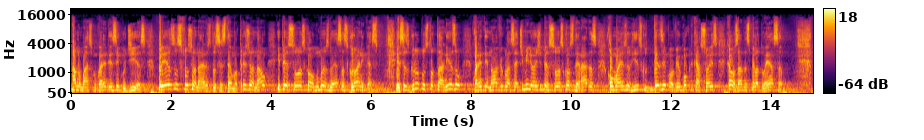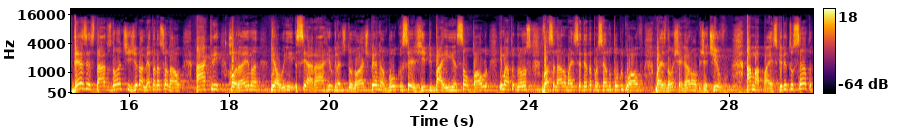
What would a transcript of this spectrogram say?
há no máximo 45 dias, presos, funcionários do sistema prisional e pessoas pessoas com algumas doenças crônicas. Esses grupos totalizam 49,7 milhões de pessoas consideradas com mais risco de desenvolver complicações causadas pela doença. Dez estados não atingiram a meta nacional: Acre, Roraima, Piauí, Ceará, Rio Grande do Norte, Pernambuco, Sergipe, Bahia, São Paulo e Mato Grosso vacinaram mais de 70% do público-alvo, mas não chegaram ao objetivo. Amapá e Espírito Santo,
